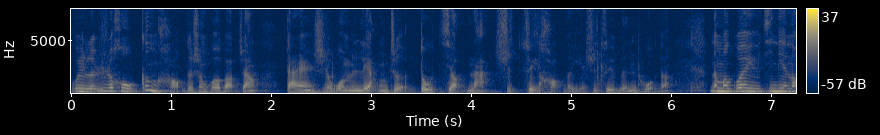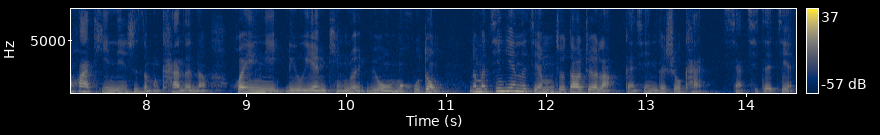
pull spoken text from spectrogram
为了日后更好的生活保障，当然是我们两者都缴纳是最好的，也是最稳妥的。那么关于今天的话题，您是怎么看的呢？欢迎您留言评论与我们互动。那么今天的节目就到这了，感谢您的收看，下期再见。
